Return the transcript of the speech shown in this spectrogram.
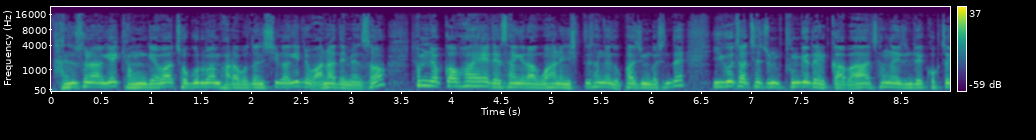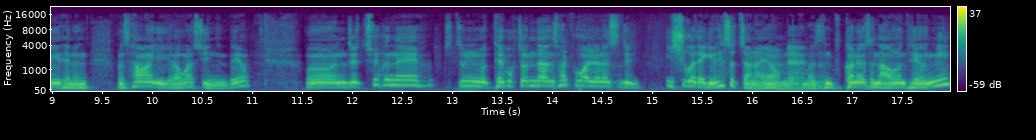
단순하게 경계와 적으로만 바라보던 시각이 좀 완화되면서 협력과 화해의 대상이라고 하는 인식도 상당히 높아진 것인데 이것 자체 좀 붕괴될까봐 상당히 이제 걱정이 되는 그런 상황이라고 할 수 있는데요. 어, 이제 최근에 어쨌든 뭐 대북 전단 살포 관련해서 이제 이슈가 되긴 했었잖아요. 네. 말씀 북한에서 나오는 대응이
